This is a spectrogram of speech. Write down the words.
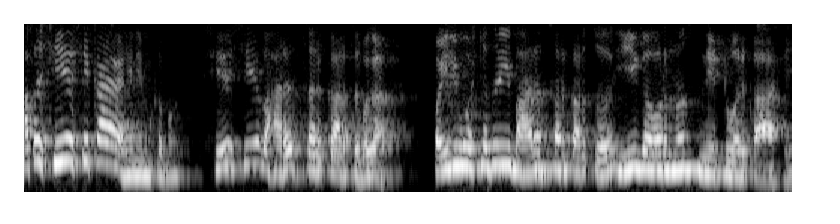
आता सीएसए काय आहे नेमकं मग? सीएसए भारत सरकारचं. बघा पहिली गोष्ट तरी भारत सरकारचं ई गव्हर्नन्स नेटवर्क आहे.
